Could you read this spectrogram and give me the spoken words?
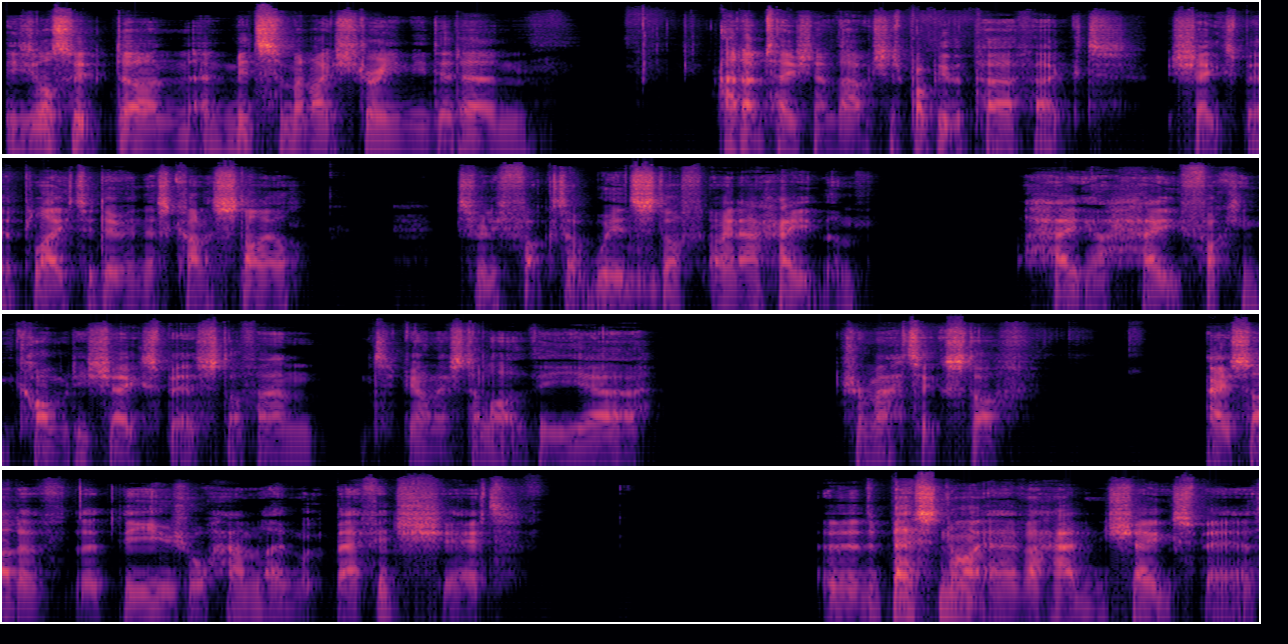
He's also done a Midsummer Night's Dream. He did um adaptation of that, which is probably the perfect Shakespeare play to do in this kind of style. It's really fucked up weird stuff. I mean, I hate them. I hate, I hate fucking comedy Shakespeare stuff, and to be honest, a lot of the uh, dramatic stuff outside of the, the usual Hamlet, Macbeth, it's shit. The, the best night I ever had in Shakespeare,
